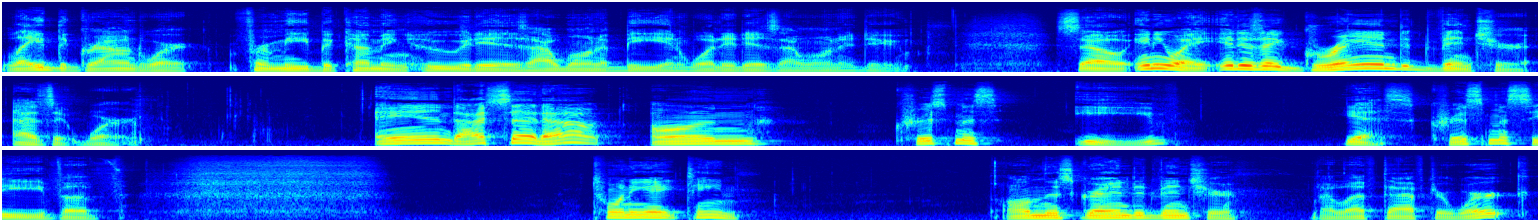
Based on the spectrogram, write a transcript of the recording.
laid the groundwork for me becoming who it is I want to be and what it is I want to do. So, anyway, it is a grand adventure, as it were. And I set out on Christmas Eve. Yes, Christmas Eve of 2018 on this grand adventure. I left after work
